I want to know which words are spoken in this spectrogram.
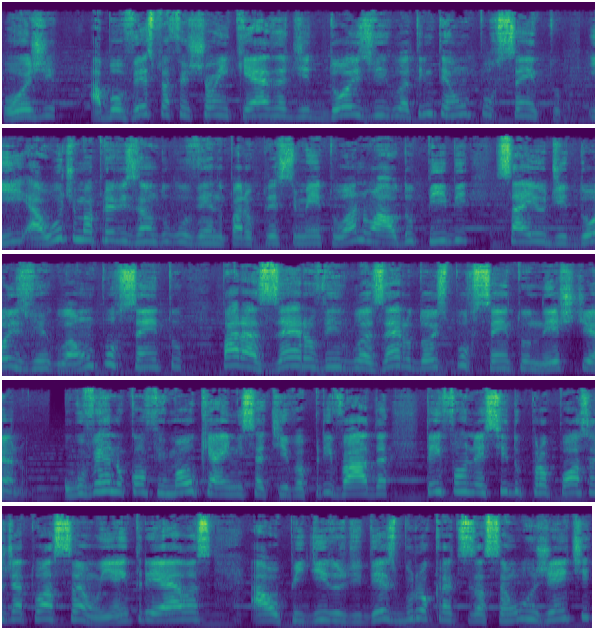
Hoje, a Bovespa fechou em queda de 2,31% e a última previsão do governo para o crescimento anual do PIB saiu de 2,1% para 0,02% neste ano. O governo confirmou que a iniciativa privada tem fornecido propostas de atuação e, entre elas, há o pedido de desburocratização urgente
